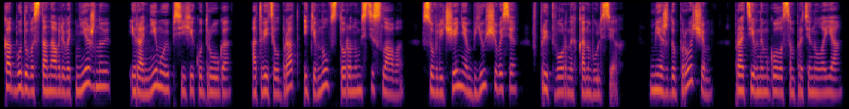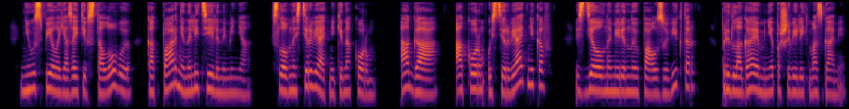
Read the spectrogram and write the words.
как буду восстанавливать нежную и ранимую психику друга», – ответил брат и кивнул в сторону Мстислава, с увлечением бьющегося в притворных конвульсиях. «Между прочим», – противным голосом протянула я, – «не успела я зайти в столовую, как парни налетели на меня, словно стервятники на корм. Ага, а корм у стервятников Сделал намеренную паузу Виктор, предлагая мне пошевелить мозгами.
